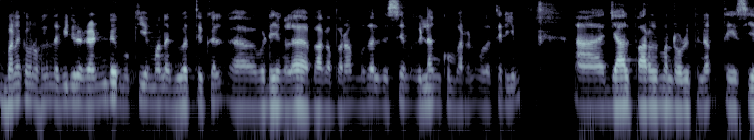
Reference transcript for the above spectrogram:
வணக்கம் அவர்கள் இந்த வீடியோவில் ரெண்டு முக்கியமான விபத்துக்கள் விடயங்களை பார்க்க போகிறோம் முதல் விஷயம் இளங்குமரன் உங்களுக்கு தெரியும். ஜால் பாராளுமன்ற உறுப்பினர், தேசிய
